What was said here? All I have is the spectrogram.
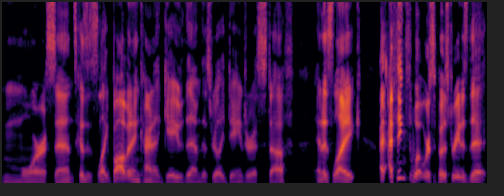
more sense because it's like Bavadin kind of gave them this really dangerous stuff, and it's like I, I think what we're supposed to read is that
